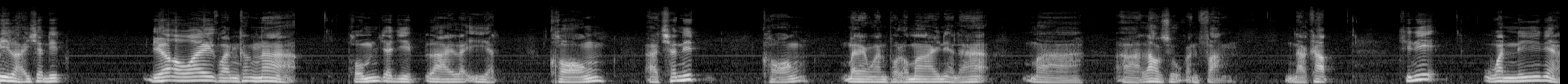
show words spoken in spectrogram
มีหลายชนิด เดี๋ยวเอาไว้วันข้างหน้า ผมจะหยิบรายละเอียดของอชนิดของแมลงวันผลไม้เนี่ยนะฮะมาาเล่าสู่กันฟังนะครับ ทีนี้วันนี้เนี่ย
